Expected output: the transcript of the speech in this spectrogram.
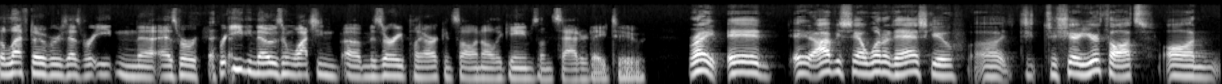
the leftovers as we're eating uh, as we're we're eating those and watching uh, Missouri play Arkansas and all the games on Saturday too. Right, and, and obviously, I wanted to ask you uh, to, to share your thoughts on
